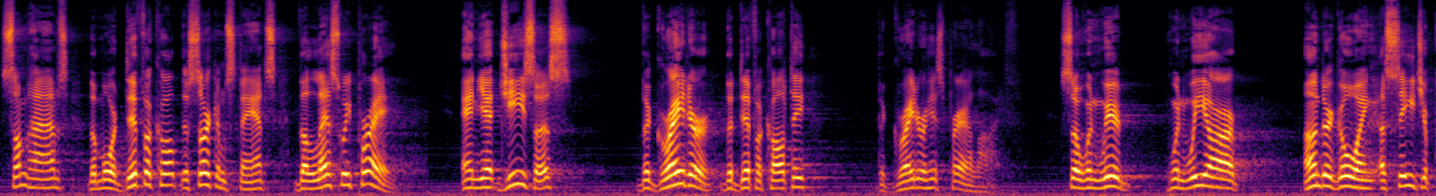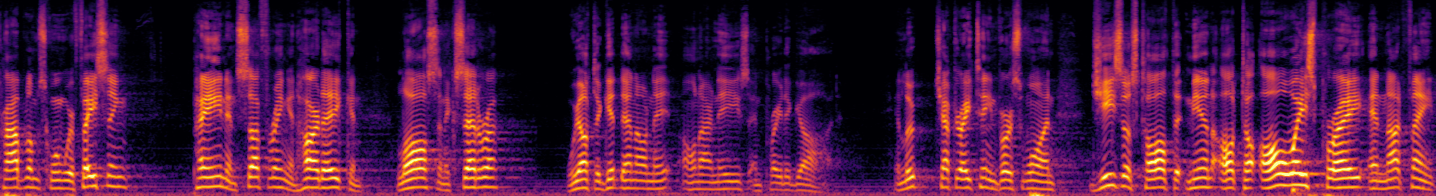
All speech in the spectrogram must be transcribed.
Sometimes the more difficult the circumstance, the less we pray. And yet, Jesus, the greater the difficulty, the greater his prayer life. So when we're when we are undergoing a siege of problems, when we're facing pain and suffering and heartache and loss and etc., we ought to get down on, on our knees and pray to God. In Luke chapter 18, verse 1, Jesus taught that men ought to always pray and not faint.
